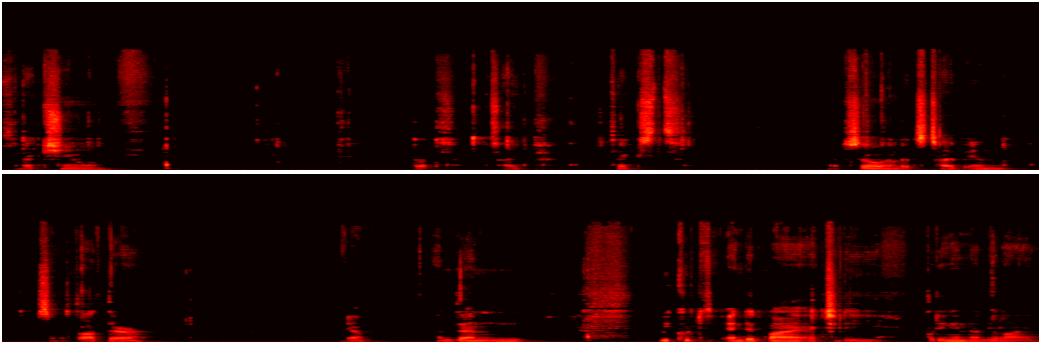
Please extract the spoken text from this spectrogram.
selection, dot type text, like so, and let's type in some dot there yeah. And then we could end it by actually putting in a new line.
